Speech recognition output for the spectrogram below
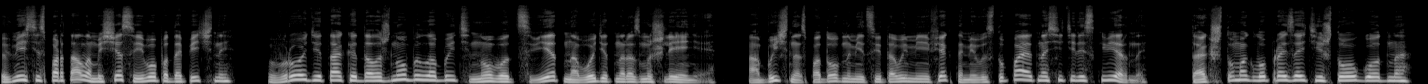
Вместе с порталом исчез его подопечный, Вроде так и должно было быть, но вот цвет наводит на размышления. Обычно с подобными цветовыми эффектами выступают носители скверны. Так что могло произойти что угодно,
